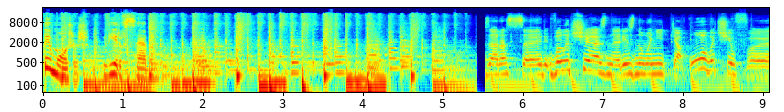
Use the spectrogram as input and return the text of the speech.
ти можеш. Вір в себе. Зараз е, величезне різноманіття овочів, е,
